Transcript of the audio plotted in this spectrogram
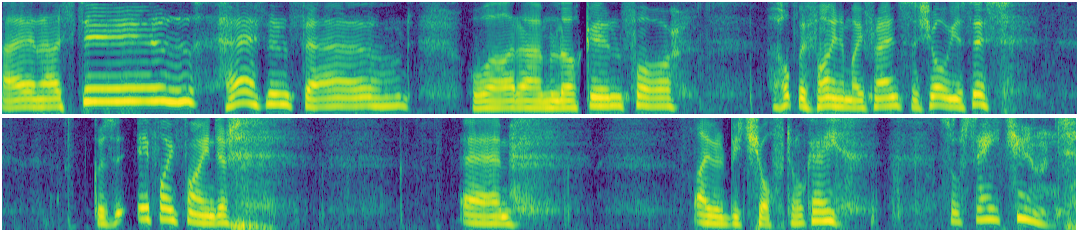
and I still haven't found what I'm looking for. I hope I find it, my friends, to show you this. Because if I find it, um, I will be chuffed, okay? So stay tuned.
